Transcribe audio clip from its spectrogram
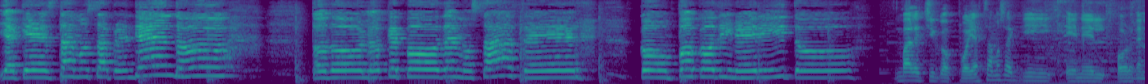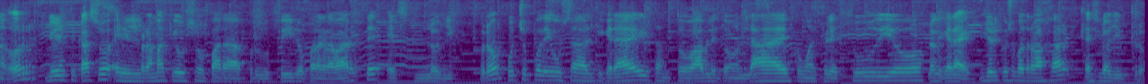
Y aquí estamos aprendiendo todo lo que podemos hacer con poco dinerito. Vale chicos, pues ya estamos aquí en el ordenador. Yo en este caso el programa que uso para producir o para grabarte es Logic Pro. Muchos podéis usar el que queráis, tanto Ableton Live como FL Studio, lo que queráis. Yo el que uso para trabajar es Logic Pro.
